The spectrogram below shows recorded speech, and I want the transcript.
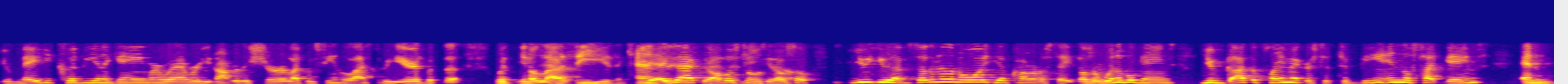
you maybe could be in a game or whatever. You're not really sure, like we've seen the last three years with the with you know last Tennessee's and Kansas. yeah exactly all those teams. You know, so you you have Southern Illinois, you have Colorado State. Those are winnable games. You've got the playmakers to to be in those type games, and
